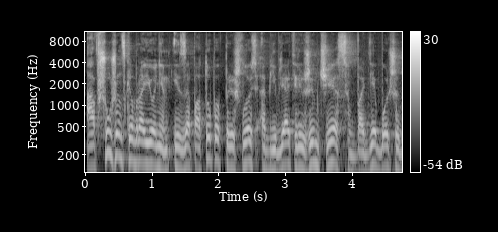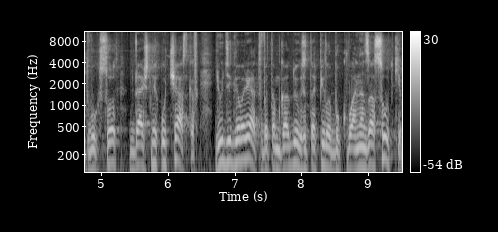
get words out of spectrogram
А в Шушинском районе из-за потопов пришлось объявлять режим ЧС. В воде больше 200 дачных участков. Люди говорят, в этом году их затопило буквально за сутки.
